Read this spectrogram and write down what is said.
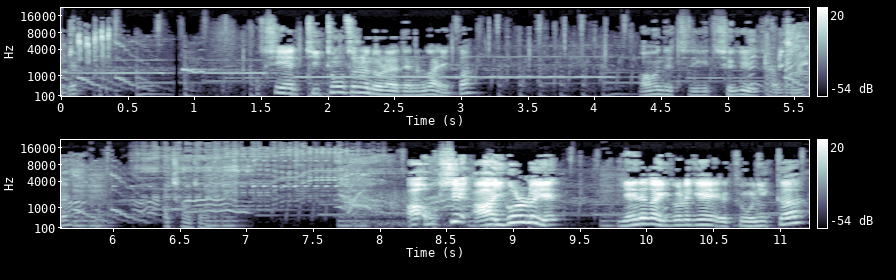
이게? 혹시 얘 뒤통수를 노려야 되는 거 아닐까? 아 근데 되게 되게 잘 보는데? 어 잠깐 아 혹시 아 이걸로 얘 얘네가 이거에게 이렇게 오니까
